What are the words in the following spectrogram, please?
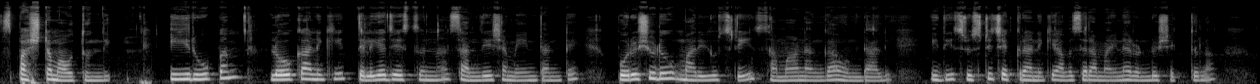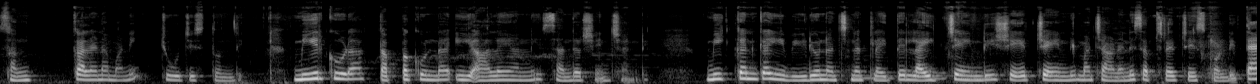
స్పష్టమవుతుంది. ఈ రూపం లోకానికి తెలియజేస్తున్న సందేశం ఏంటంటే పురుషుడు మరియు స్త్రీ సమానంగా ఉండాలి. ఇది సృష్టి చక్రానికి అవసరమైన రెండు శక్తుల సంకలనమని సూచిస్తుంది. మీరు కూడా తప్పకుండా ఈ ఆలయాన్ని సందర్శించండి. మీకు కనుక ఈ వీడియో నచ్చినట్లయితే లైక్ చేయండి షేర్ చేయండి మా ఛానల్ని సబ్స్క్రైబ్ చేసుకోండి. థ్యాంక్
